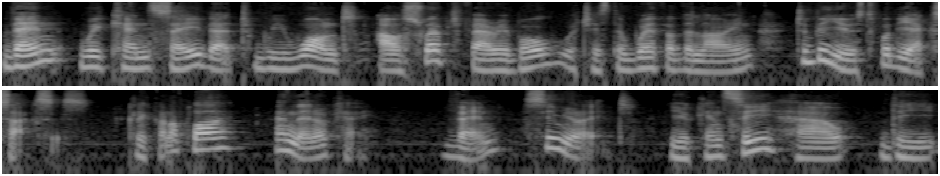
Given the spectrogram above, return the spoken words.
Then we can say that we want our swept variable, which is the width of the line, to be used for the x-axis. Click on apply and then OK. Then simulate. You can see how the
